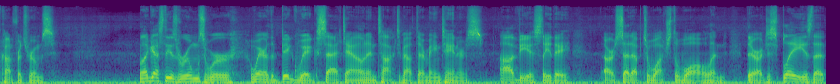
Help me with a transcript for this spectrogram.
Conference rooms. Well, I guess these rooms were where the bigwigs sat down and talked about their maintainers. Obviously, they are set up to watch the wall, and there are displays that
